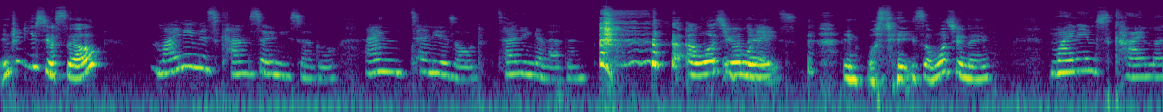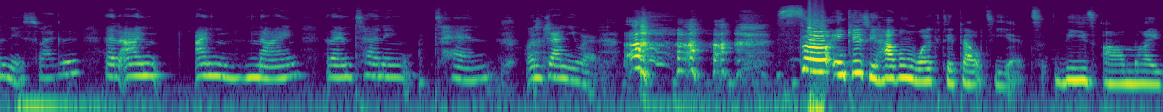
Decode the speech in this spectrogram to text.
Introduce yourself. My name is Kamso Nisago. I'm 10 years old, turning 11. and what's in your four name? days. In four days. And what's your name? My name's Kaima Newswagger, and I'm I'm nine, and I'm turning ten on January. so, in case you haven't worked it out yet, these are my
